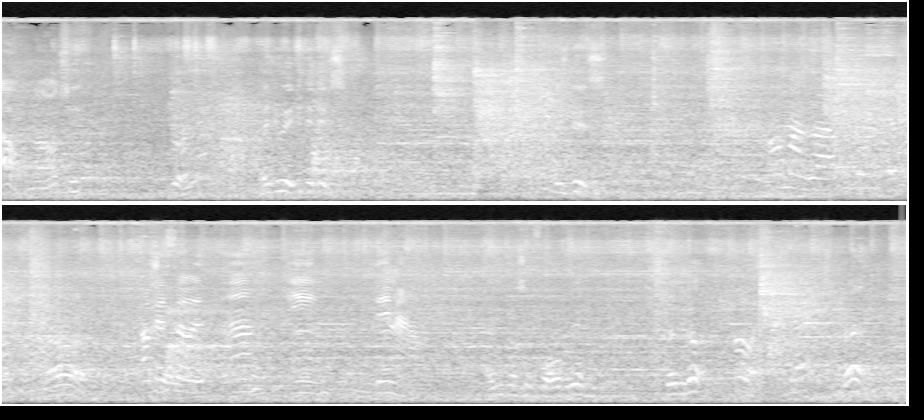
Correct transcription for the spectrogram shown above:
Ow, no, don't cheat. Look. What you did? You did this. It's this. Oh my god. Nah. Okay, so it's um and then out. Are you gonna sit for over there? Set it up. Oh, Right.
